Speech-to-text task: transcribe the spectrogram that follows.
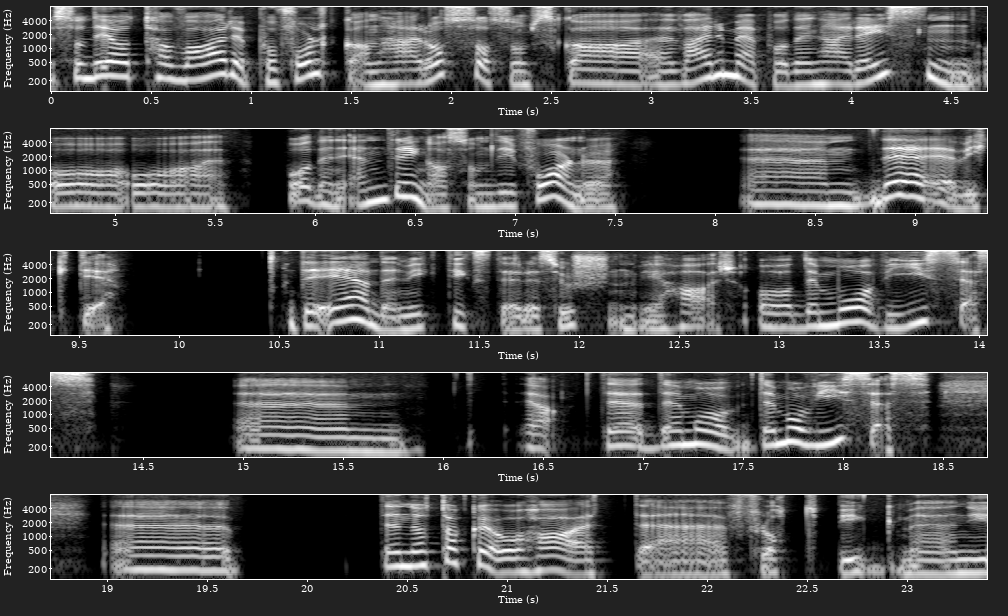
Så det å ta vare på folkene her også, som skal være med på denne reisen og, og få den endringa som de får nå, det er viktig det er den viktigste ressursen vi har, og det må vises. Ja, det, det, må, det, må, vises. Det nytter ikke å ha et eh, flott bygg med ny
